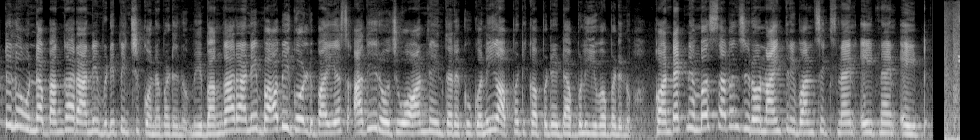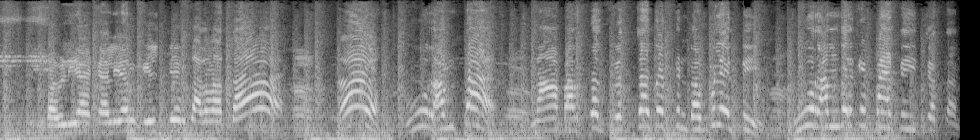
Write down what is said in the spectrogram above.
తాకట్టులో ఉన్న బంగారాన్ని విడిపించి కొనబడును. మీ బంగారాన్ని బాబీ గోల్డ్ బయర్స్ అదే రోజు ఆన్లైన్ ధరకు కొని అప్పటికప్పుడే డబ్బులు ఇవ్వబడును. Contact number seven zero nine three one six nine eight nine eight. కళ్యా కళ్యాణ్ గెలిచిన తర్వాత? ఆ, ఊరంతా నా భర్త దక్కిన డబ్బులు ఎట్టి ఊరందరికి పార్టీ ఇచ్చేస్తాను.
